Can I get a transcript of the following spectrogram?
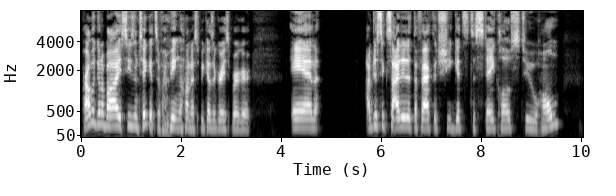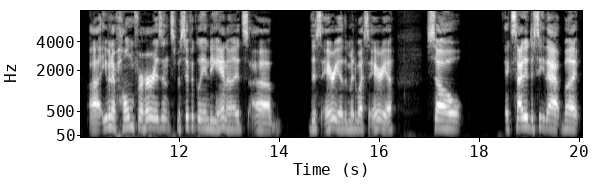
Probably going to buy season tickets, if I'm being honest, because of Grace Berger. And I'm just excited at the fact that she gets to stay close to home. Uh, even if home for her isn't specifically Indiana, it's uh, this area, the Midwest area. So excited to see that. But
